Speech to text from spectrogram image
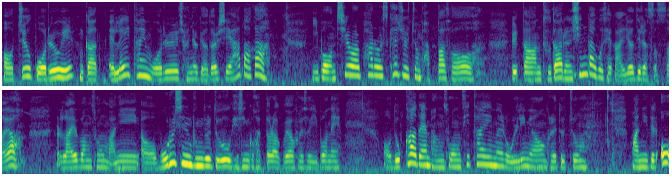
어, 쭉 월요일, 그러니까 LA 타임 월요일 저녁 8시에 하다가 이번 7월, 8월 스케줄 좀 바빠서 일단 두 달은 쉰다고 제가 알려드렸었어요. 라이브 방송 많이 어, 모르시는 분들도 계신 것 같더라고요. 그래서 이번에 어, 녹화된 방송 티타임을 올리면 그래도 좀 많이들 어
